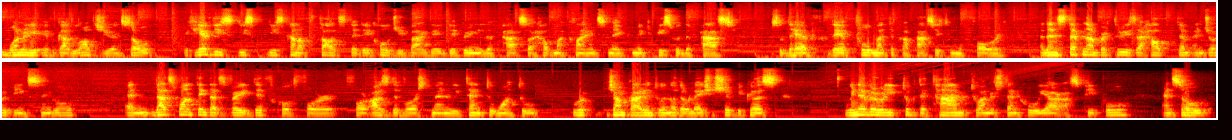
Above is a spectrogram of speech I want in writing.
wondering if God loves you. And so if you have these these these kind of thoughts that they hold you back, they, they bring you the past. So I help my clients make make peace with the past so they have they have full mental capacity to move forward. And then step number three is I help them enjoy being single. And that's one thing that's very difficult for for us divorced men. We tend to want to re- jump right into another relationship because we never really took the time to understand who we are as people. And so,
